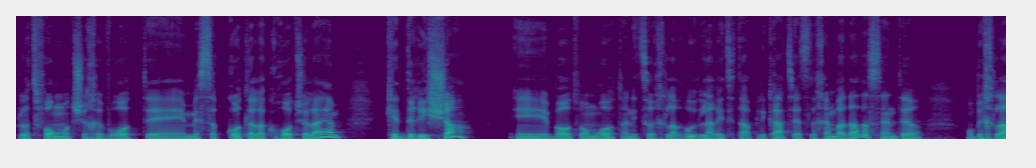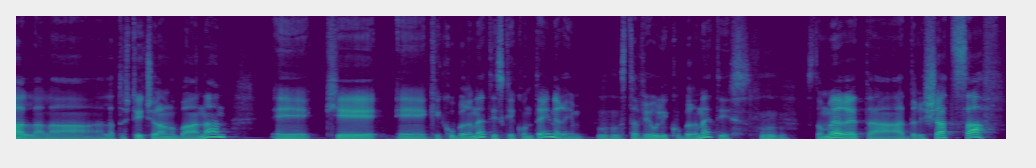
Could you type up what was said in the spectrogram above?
פלטפורמות שחברות אה, מספקות ללקוחות שלהם כדרישה, באות ואומרות, אני צריך להריץ את האפליקציה אצלכם ב-data center, או בכלל על התשתית שלנו בענן, אה, אה, כ-Kubernetes, כ-containerים, mm-hmm. אז תביאו לי Kubernetes. Mm-hmm. זאת אומרת, הדרישת סף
